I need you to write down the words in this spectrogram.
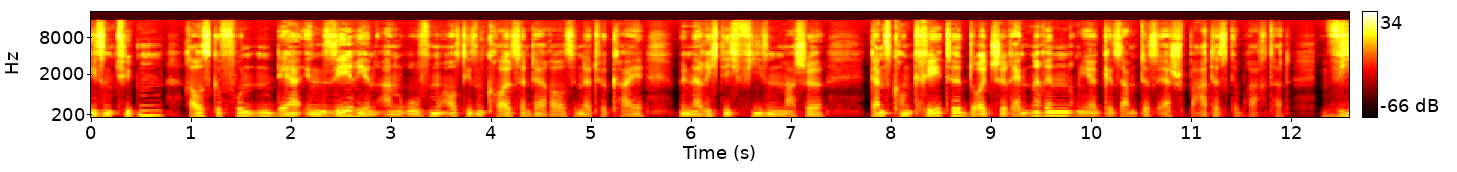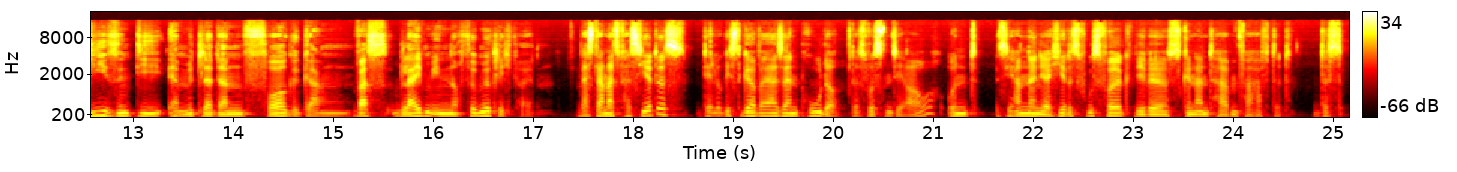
diesen Typen rausgefunden, der in Serien anrufen aus diesem Callcenter heraus in der Türkei mit einer richtig fiesen Masche ganz konkrete deutsche Rentnerinnen um ihr gesamtes Erspartes gebracht hat. Wie sind die Ermittler dann vorgegangen? Was bleiben ihnen noch für Möglichkeiten? Was damals passiert ist, der Logistiker war ja sein Bruder, das wussten sie auch. Und sie haben dann ja hier das Fußvolk, wie wir es genannt haben, verhaftet. Das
